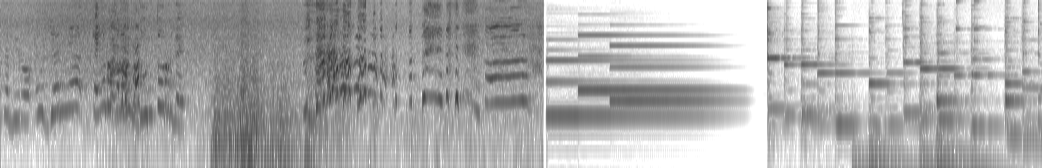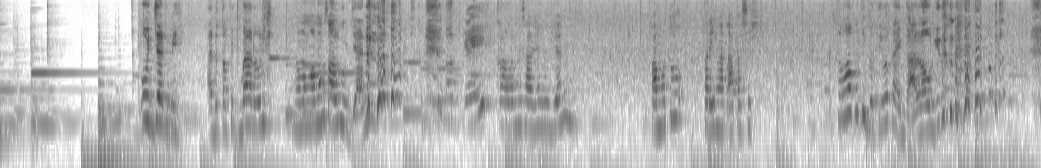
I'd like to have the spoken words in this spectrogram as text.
Kak Biro. Hujannya kayaknya bakalan guntur deh. Hujan nih ada topik baru nih. Ngomong-ngomong soal hujan, oke kalau misalnya hujan, kamu tuh teringat apa sih? Tahu aku tiba-tiba kayak galau gitu.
